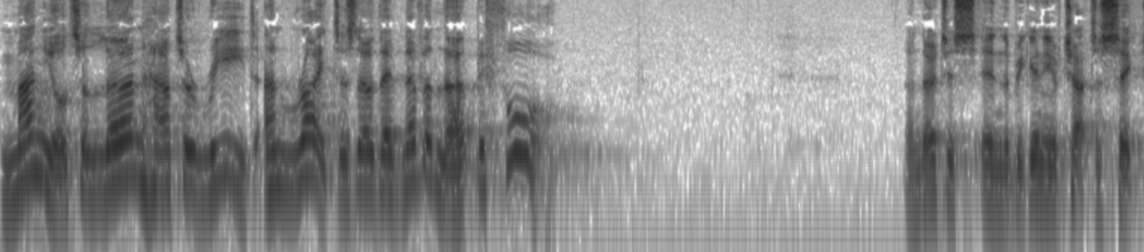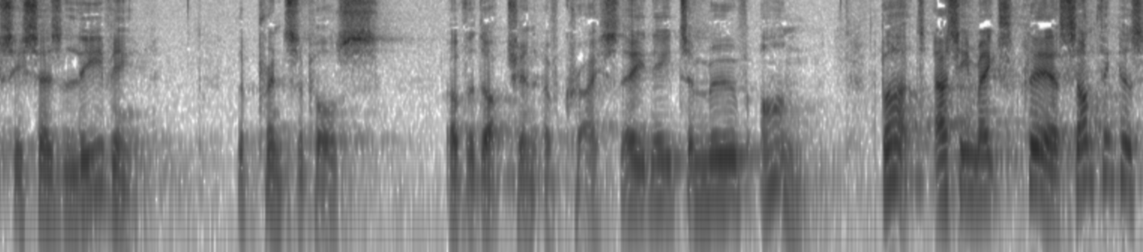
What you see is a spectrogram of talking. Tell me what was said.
manual to learn how to read and write as though they've never learnt before. And notice in the beginning of chapter 6, he says, leaving the principles of the doctrine of Christ. They need to move on. But, as he makes clear, something has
